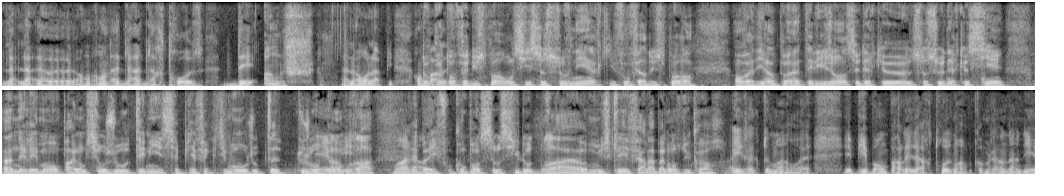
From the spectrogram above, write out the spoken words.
la- la- euh, on a de la- de l'arthrose des hanches. Alors. Puis on Donc parle- quand on fait du sport aussi, se souvenir qu'il faut faire du sport, on va dire un peu intelligent, c'est-à-dire que se souvenir que si un élément, par exemple si on joue au tennis et puis effectivement on joue peut-être toujours Eh d'un oui, bras, voilà. eh ben, il faut compenser aussi l'autre bras, muscler et faire la balance du corps. Exactement, ouais. Et puis bon, on parlait d'arthrose, comme j'en ai dit,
